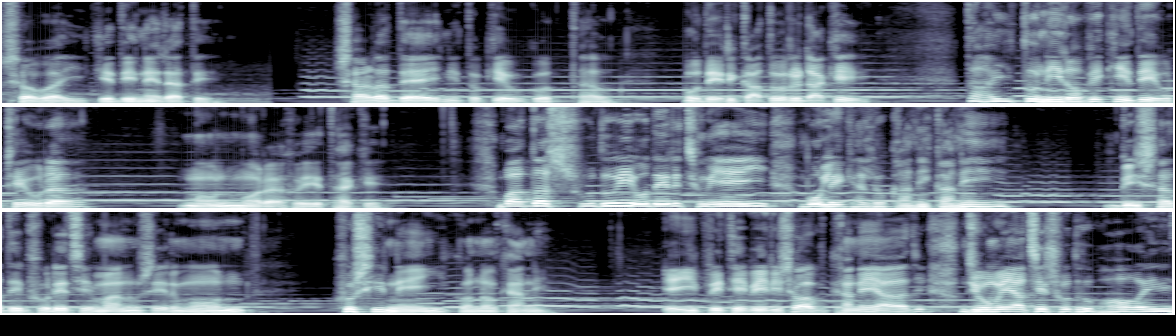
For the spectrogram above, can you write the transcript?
সবাইকে দিনে রাতে। সাড়া দেয়নি তো কেউ কোথাও, ওদের কাতর ডাকে। তাই তো নীরবে কেঁদে ওঠে ওরা, মন মরা হয়ে থাকে। বাতাস শুধুই ওদের ছুঁয়েই বলে গেল কানে কানে। বিষাদে ভরেছে মানুষের মন, খুশি নেই কোনোখানে এই পৃথিবীর সবখানে আজ জমে আছে শুধু ভয়।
